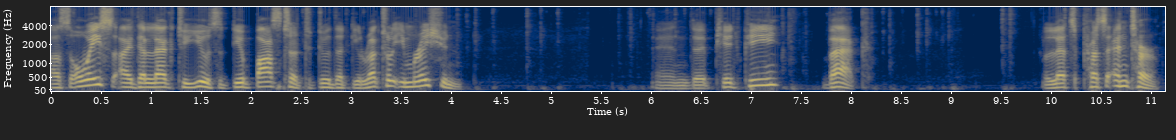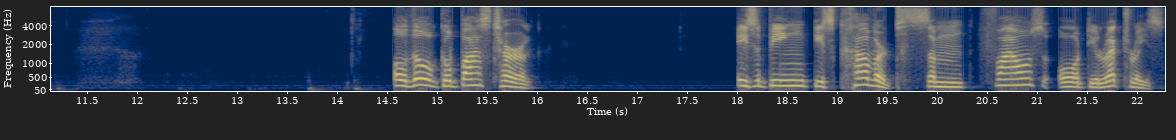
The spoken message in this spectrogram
as always, I'd like to use GoBuster to do the directory immersion. And PHP back. Let's press enter. although GoBuster is being discovered some files or directories.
